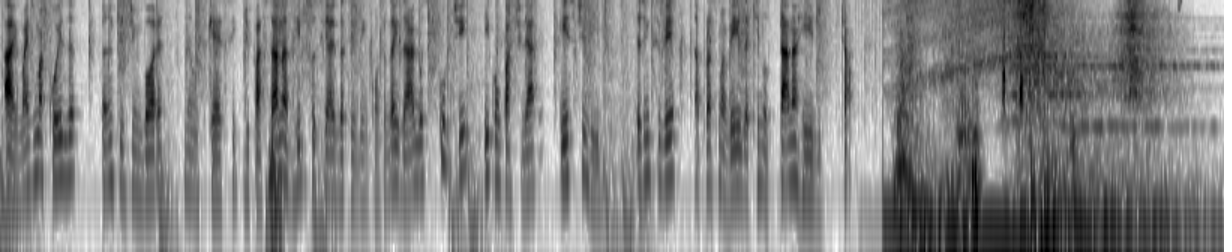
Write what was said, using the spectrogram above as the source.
Ah, e mais uma coisa, antes de ir embora, não esquece de passar nas redes sociais da TV Encontro das Águas, curtir e compartilhar este vídeo. E a gente se vê na próxima vez aqui no Tá na Rede. Tchau!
